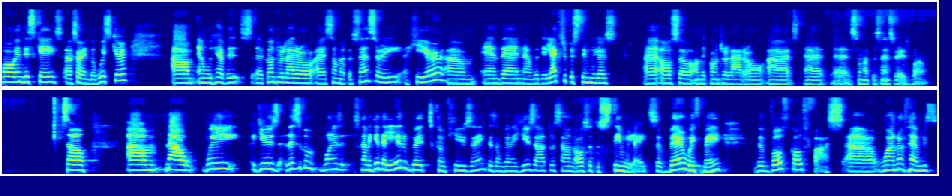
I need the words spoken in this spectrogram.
paw in this case, sorry, in the whisker. Um, and we have this contralateral somatosensory here. Um, and then with the electrical stimulus, uh, also on the contralateral uh, uh, somatosensory as well. So um, now we use this is one is it's going to get a little bit confusing because I'm going to use ultrasound also to stimulate. So bear with me. They're both called FAS. Uh, one of them is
